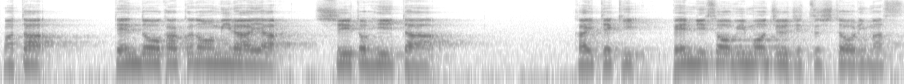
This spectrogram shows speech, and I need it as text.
また電動格納ミラーやシートヒーター快適便利装備も充実しております。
